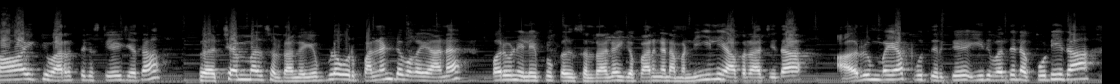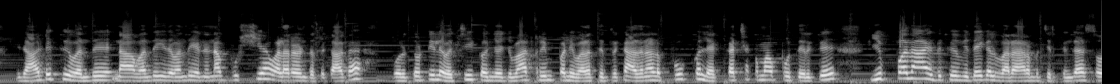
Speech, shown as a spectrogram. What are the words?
காய்க்கு வரத்துக்கு ஸ்டேஜை தான் செம்மல் சொல்கிறாங்க எவ்வளோ ஒரு பன்னெண்டு வகையான பருவநிலை பூக்கள் சொல்கிறாங்க இங்கே பாருங்கள் நம்ம நீலி அபராஜிதா அருமையாக பூத்திருக்கு. இது வந்து நான் கொடி தான் இது அடுக்கு வந்து நான் வந்து இதை வந்து என்னென்னா புஷ்ஷியாக வளரன்றதுக்காக ஒரு தொட்டியில் வச்சு கொஞ்சம் கொஞ்சமாக ட்ரிம் பண்ணி வளர்த்துட்ருக்கேன். அதனால் பூக்கள் எக்கச்சக்கமாக பூத்திருக்கு. இப்போ தான் இதுக்கு விதைகள் வர ஆரம்பிச்சிருக்குங்க. ஸோ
